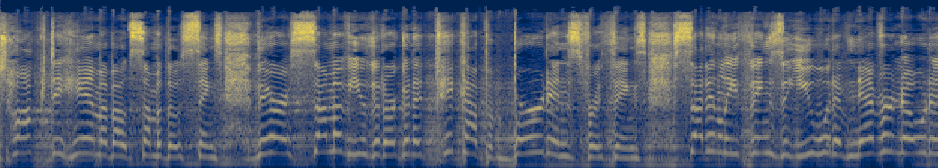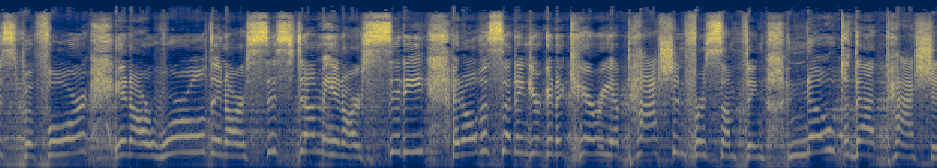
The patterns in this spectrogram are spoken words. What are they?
talk to Him about some of those things. There are some of you that are going to pick up burdens for things, suddenly things that you would have never noticed before in our world, in our system, in our city, and all of a sudden you're going to carry a passion for something. Note that passion.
